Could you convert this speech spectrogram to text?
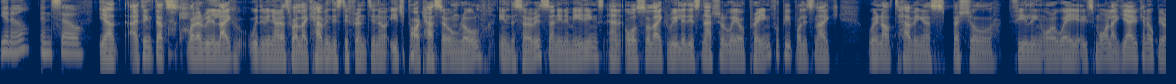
you know? And so, Yeah, I think that's Okay. what I really like with the vineyard as well. Like having this different, you know, each part has their own role in the service and in the meetings, and also like really this natural way of praying for people. It's like we're not having a special feeling or way. It's more like, yeah, you can open your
